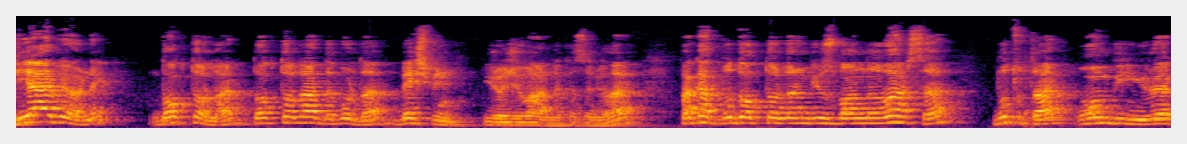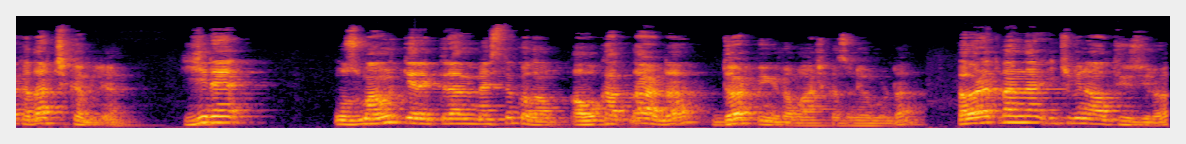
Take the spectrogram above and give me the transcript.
Diğer bir örnek doktorlar. Doktorlar da burada 5000 euro civarında kazanıyorlar. Fakat bu doktorların bir uzmanlığı varsa bu tutar 10.000 euroya kadar çıkabiliyor. Yine uzmanlık gerektiren bir meslek olan avukatlar da 4000 euro maaş kazanıyor burada. Öğretmenler 2600 euro.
